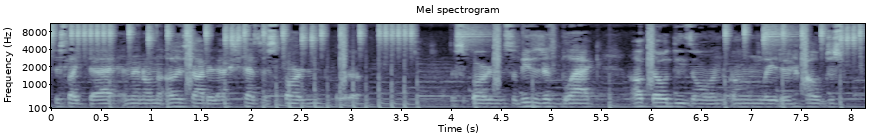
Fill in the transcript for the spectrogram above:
just like that. And then on the other side, it actually has the Spartan, hold up, the Spartan. So these are just black. I'll throw these on um, later. I'll just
